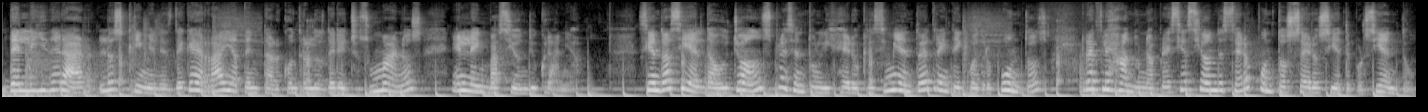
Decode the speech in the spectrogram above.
de liderar los crímenes de guerra y atentar contra los derechos humanos en la invasión de Ucrania. Siendo así, el Dow Jones presentó un ligero crecimiento de 34 puntos, reflejando una apreciación de 0.07%.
